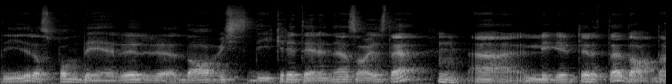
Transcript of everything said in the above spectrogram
de responderer da hvis de kriteriene jeg sa i sted, Mm. eh, ligger til rette. Da, da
